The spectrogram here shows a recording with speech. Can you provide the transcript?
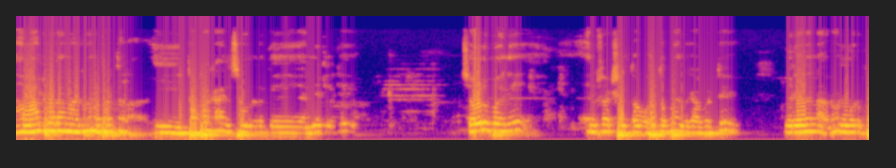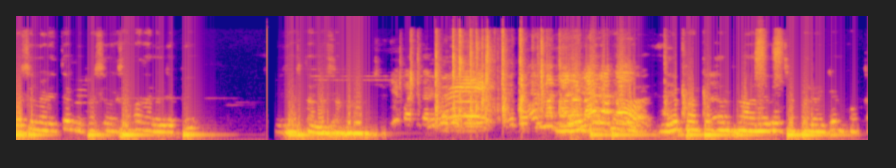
నా మాట కూడా నాకు వినపడతా ఈ టపకాయల సౌండ్లకి అన్నిటికి చెవులు పోయినాయి. ఇన్ఫెక్షన్తో గొంతు పోయింది కాబట్టి మీరు ఏదైనా రెండు మూడు ప్రశ్నలు అడిగితే మీ ప్రశ్నలకు సమాధానం చెప్పి చేస్తాను. ఏ పార్టీ తరఫున అనేది చెప్పాలంటే ఇంకొక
